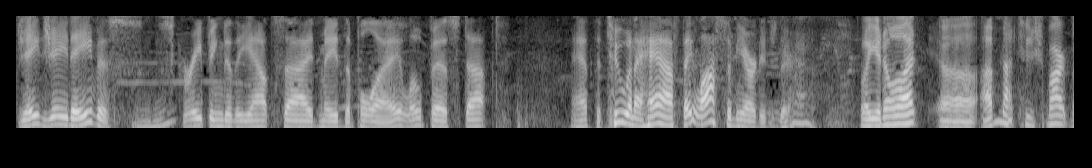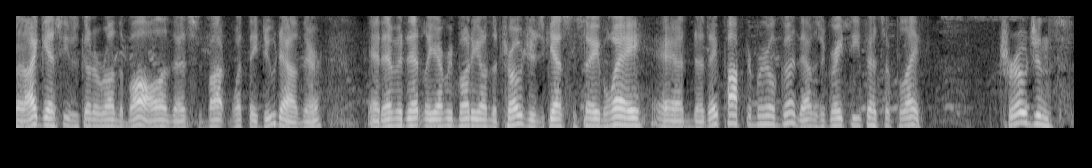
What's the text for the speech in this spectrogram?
J.J. Davis mm-hmm. scraping to the outside made the play. Lopez stopped at the two and a half. They lost some yardage there. Yeah. Well, you know what? Uh, I'm not too smart, but I guess he was going to run the ball, that's about what they do down there and evidently everybody on the Trojans guessed the same way, and uh, they popped them real good. That was a great defensive play. Trojans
